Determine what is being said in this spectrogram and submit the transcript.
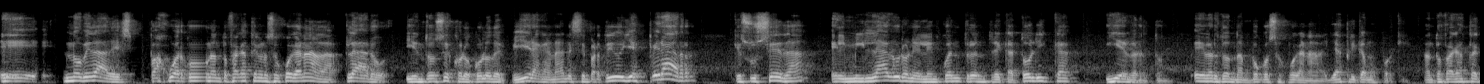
Eh, novedades, va a jugar con un Antofagasta que no se juega nada, claro, y entonces Colo Colo debiera ganar ese partido y esperar que suceda el milagro en el encuentro entre Católica y Everton. Everton tampoco se juega nada, ya explicamos por qué. Antofagasta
